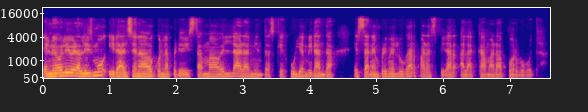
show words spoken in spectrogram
El nuevo liberalismo irá al Senado con la periodista Mabel Lara, mientras que Julia Miranda estará en primer lugar para aspirar a la Cámara por Bogotá.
